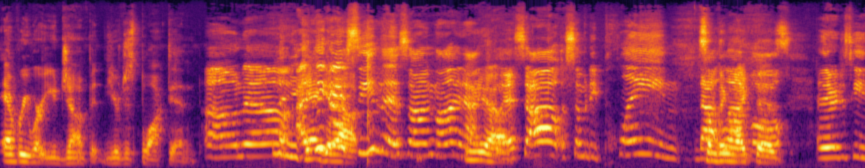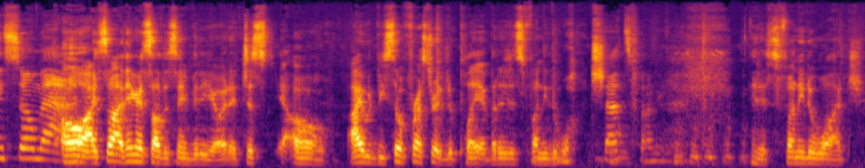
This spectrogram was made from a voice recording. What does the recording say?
everywhere you jump, it, you're just blocked in. Oh then no! you I can't think get I've out. seen this online. Actually, Yeah. I saw somebody playing that Something like this. and they were just getting so mad. Oh, I saw I think I saw the same video and it just oh, I would be so frustrated to play it, but it is funny to watch. that's funny. It is funny to watch.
